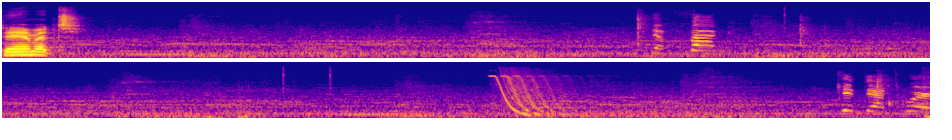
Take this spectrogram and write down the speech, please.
Damn it. The fuck? Get that square.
